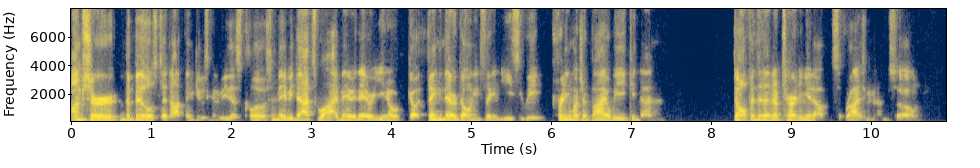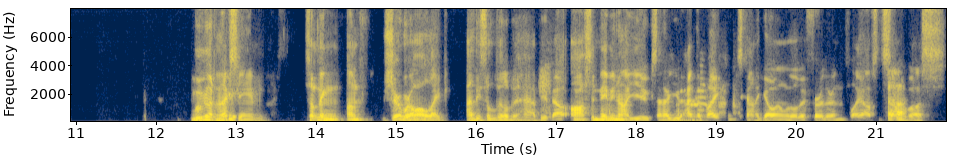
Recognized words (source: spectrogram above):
I'm sure the Bills did not think it was going to be this close, and maybe that's why. Maybe they were, you know, go, thinking they were going into like an easy week, pretty much a bye week, and then Dolphins ended up turning it up and surprising them. So, moving on to the next game, something I'm sure we're all like at least a little bit happy about. Austin, maybe not you, because I know you had the Vikings kind of going a little bit further in the playoffs than some of us.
